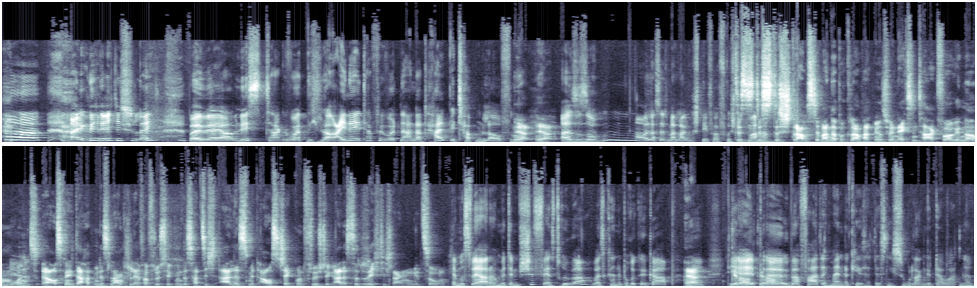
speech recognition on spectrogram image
Eigentlich richtig schlecht, weil wir ja am nächsten Tag, wir wollten nicht nur eine Etappe, wir wollten anderthalb Etappen laufen. Ja, ja. Also so, mm, aber lass erst mal Langschläferfrühstück Das, machen. das, das strammste Wanderprogramm hatten wir uns für den nächsten Tag vorgenommen Ja. und äh, ausgerechnet da hatten wir das Langschläferfrühstück und das hat sich alles mit Auschecken und Frühstück alles so richtig lang gezogen. Da mussten wir ja auch noch mit dem Schiff erst rüber, weil es keine Brücke gab. Ja, ne? Die genau, Elbüberfahrt. ich meine, okay, das hat jetzt nicht so lange gedauert, ne?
